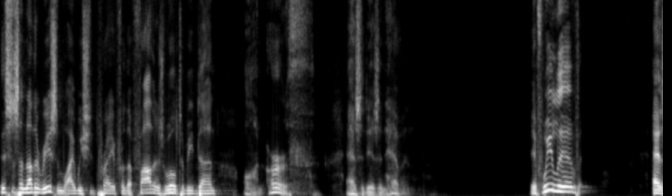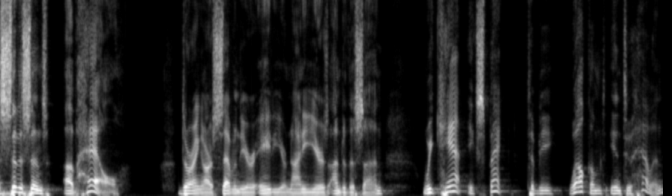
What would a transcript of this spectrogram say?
This is another reason why we should pray for the Father's will to be done on earth as it is in heaven. If we live as citizens of hell during our 70 or 80 or 90 years under the sun, we can't expect to be welcomed into heaven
